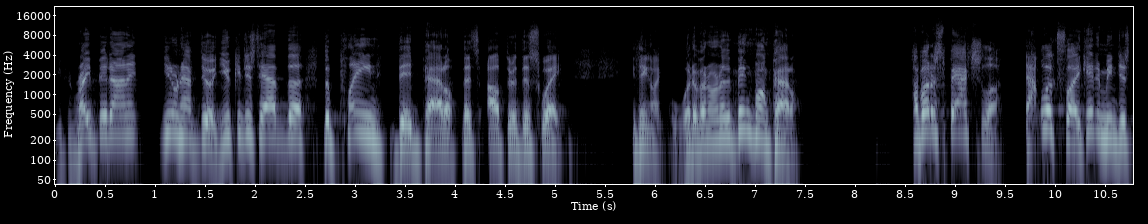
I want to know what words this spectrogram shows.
You can write bid on it, you don't have to do it. You can just have the, the plain bid paddle that's out there this way. You think like, well, what if I don't have the ping pong paddle? How about a spatula? That looks like it. I mean, just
